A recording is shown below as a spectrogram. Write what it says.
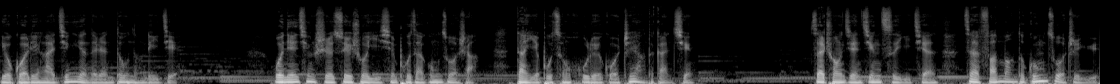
有过恋爱经验的人都能理解。我年轻时虽说一心扑在工作上，但也不曾忽略过这样的感情。在创建京瓷以前，在繁忙的工作之余，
